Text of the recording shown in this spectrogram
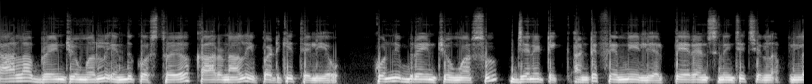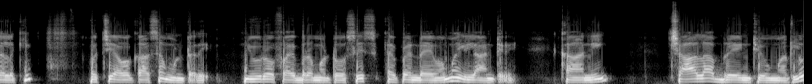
చాలా బ్రెయిన్ ట్యూమర్లు ఎందుకు వస్తాయో కారణాలు ఇప్పటికీ తెలియవు. కొన్ని బ్రెయిన్ ట్యూమర్స్ జెనెటిక్ అంటే ఫెమిలియర్ పేరెంట్స్ నుంచి చిల్ల పిల్లలకి వచ్చే అవకాశం ఉంటుంది. న్యూరోఫైబ్రమటోసిస్ ఎపెండైమమా ఇలాంటివి. కానీ చాలా బ్రెయిన్ ట్యూమర్లు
